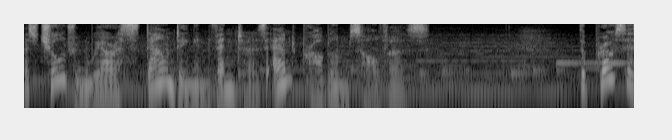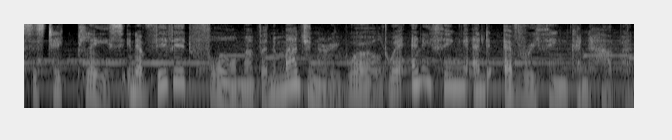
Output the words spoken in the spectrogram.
As children, we are astounding inventors and problem solvers. The processes take place in a vivid form of an imaginary world where anything and everything can happen.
